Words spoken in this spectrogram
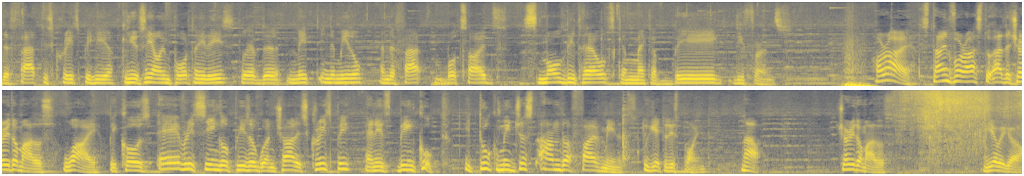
The fat is crispy here. Can you see how important it is to have the meat in the middle and the fat both sides? Small details can make a big difference. All right, it's time for us to add the cherry tomatoes. Why? Because every single piece of guanciale is crispy and it's being cooked. It took me just under five minutes to get to this point. Now, cherry tomatoes. Here we go.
